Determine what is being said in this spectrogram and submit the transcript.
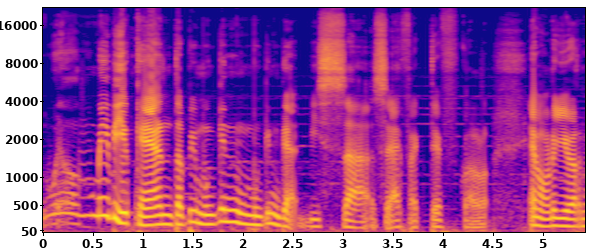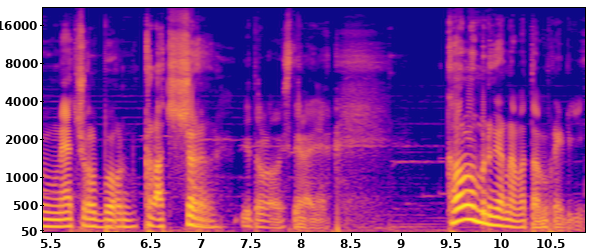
Well maybe you can tapi mungkin mungkin nggak bisa seefektif kalau emang lu your natural born clutcher gitu loh istilahnya. Kalau mendengar nama Tom Brady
